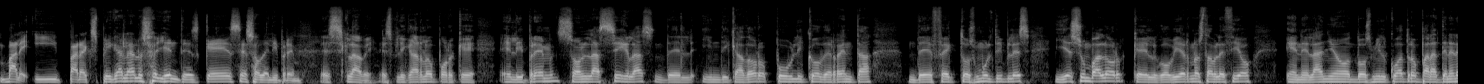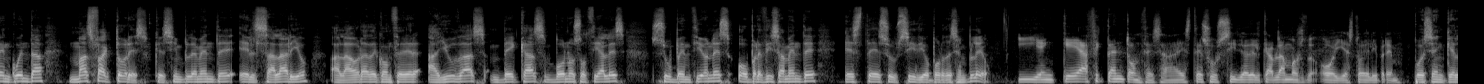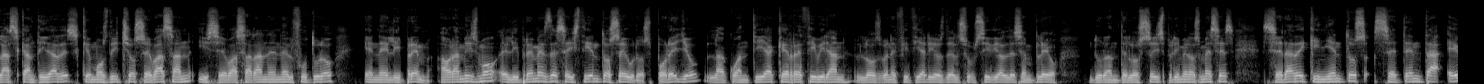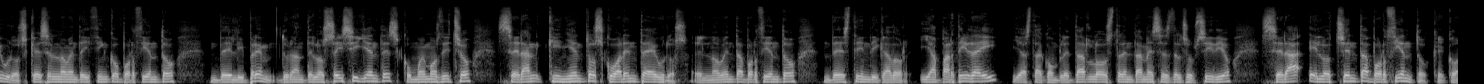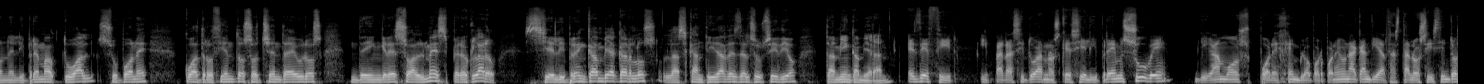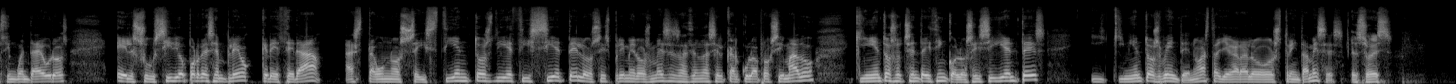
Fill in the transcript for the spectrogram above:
Vale, y para explicarle a los oyentes qué es eso del IPREM. Es clave explicarlo porque el IPREM son las siglas del Indicador Público de Renta de Efectos Múltiples y es un valor que el gobierno estableció en el año 2004 para tener en cuenta más factores que simplemente el salario a la hora de conceder ayudas, becas, bonos sociales, subvenciones o precisamente este subsidio por desempleo. ¿Y en qué afecta entonces a este subsidio del que hablamos hoy, esto del IPREM? Pues en que las cantidades que hemos dicho se basan y se basarán en el futuro en el IPREM. Ahora mismo el IPREM es de 600 euros. Por ello, la cuantía que recibirán los beneficiarios del subsidio al desempleo durante los seis primeros meses será de 570 euros, que es el 95% del IPREM. Durante los seis siguientes, como hemos dicho, serán 540 euros, el 90% de este indicador. Y a partir de ahí, y hasta completar los 30 meses del subsidio, será el 80%, que con el IPREM actual supone 480 euros de ingreso al mes. Pero claro, si el IPREM cambia, Carlos, las cantidades del subsidio también cambiarán. Es decir, y para situarnos que si el IPREM sube, digamos, por ejemplo, por poner una cantidad hasta los 650 euros, el subsidio por desempleo crecerá hasta unos 617 los seis primeros meses, haciendo así el cálculo aproximado, 585 los seis siguientes y 520, ¿no? Hasta llegar a los 30 meses. Eso es.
